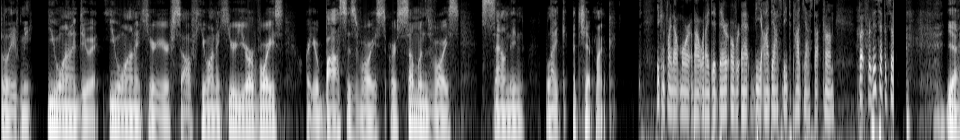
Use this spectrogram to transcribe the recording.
believe me, you want to do it. You want to hear yourself. You want to hear your voice or your boss's voice or someone's voice sounding like a chipmunk. You can find out more about what I did there over at theaudacitypodcast.com. But for this episode, yeah,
